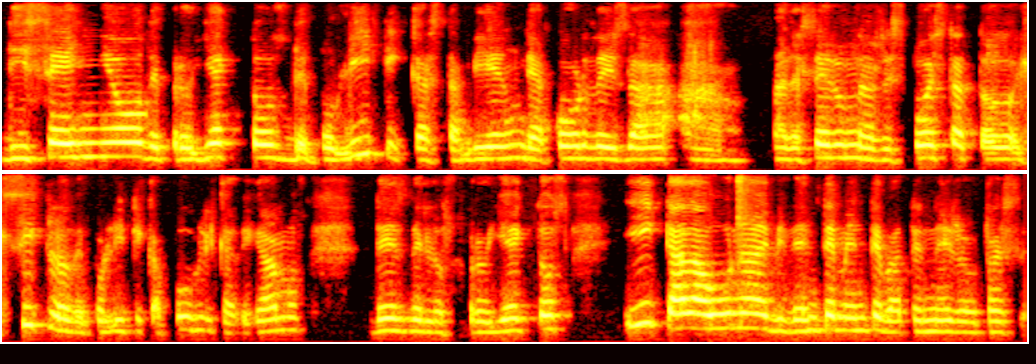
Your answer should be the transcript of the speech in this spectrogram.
diseño de proyectos, de políticas también, de acordes para hacer una respuesta a todo el ciclo de política pública, digamos, desde los proyectos y cada una evidentemente va a tener otras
